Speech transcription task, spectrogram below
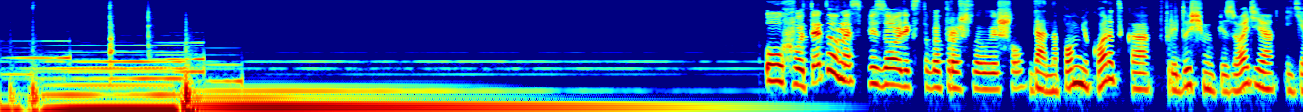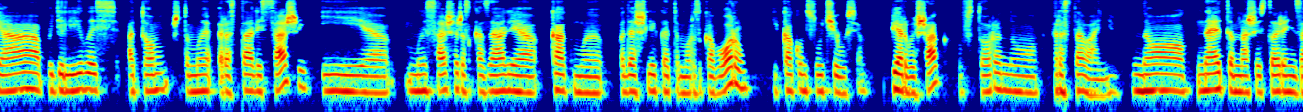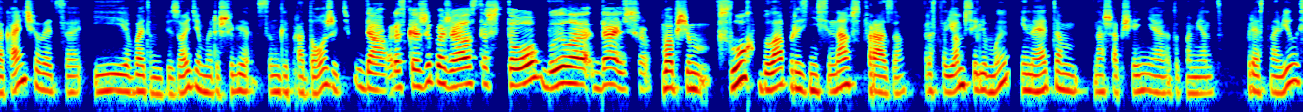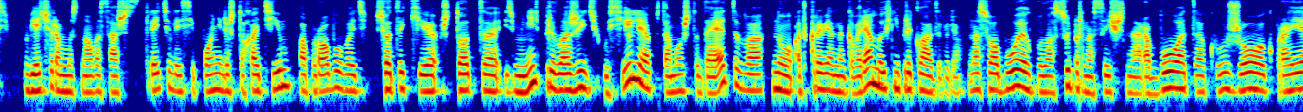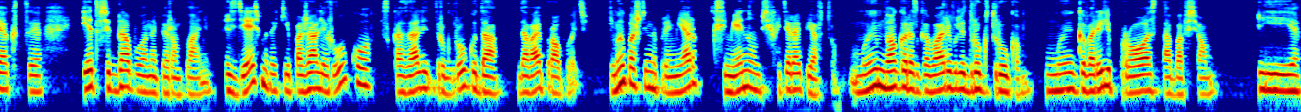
Ух, вот это у нас эпизодик с тобой прошлый вышел. Да, напомню коротко. В предыдущем эпизоде я поделилась о том, что мы расстались с Сашей, и мы с Сашей рассказали, как мы подошли к этому разговору и как он случился первый шаг в сторону расставания. Но на этом наша история не заканчивается, и в этом эпизоде мы решили с Ингой продолжить. Да, расскажи, пожалуйста, что было дальше. В общем, вслух была произнесена фраза «Расстаемся ли мы?» И на этом наше общение на тот момент приостановилась. Вечером мы снова с Сашей встретились и поняли, что хотим попробовать все-таки что-то изменить, приложить усилия, потому что до этого, ну, откровенно говоря, мы их не прикладывали. У нас у обоих была супер насыщенная работа, кружок, проекты, и это всегда было на первом плане. Здесь мы такие пожали руку, сказали друг другу, да, давай пробовать. И мы пошли, например, к семейному психотерапевту. Мы много разговаривали друг с другом. Мы говорили просто обо всем. И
